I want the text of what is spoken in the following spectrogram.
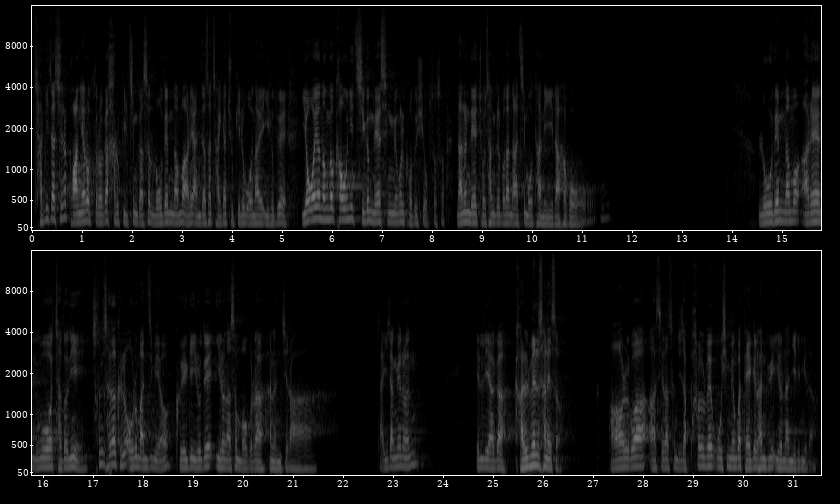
자기 자신은 광야로 들어가 하루 길쯤 가서 로뎀 나무 아래 앉아서 자기가 죽기를 원하여 이르되 여호와여 넉넉하오니 지금 내 생명을 거두시옵소서. 나는 내 조상들보다 낫지 못하니이다 하고. 로뎀 나무 아래 누워 자더니 천사가 그를 어루만지며 그에게 이르되 일어나서 먹으라 하는지라. 자 이 장면은 엘리야가 갈멜산에서 바알과 아세라 선지자 850명과 대결한 뒤에 일어난 일입니다.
